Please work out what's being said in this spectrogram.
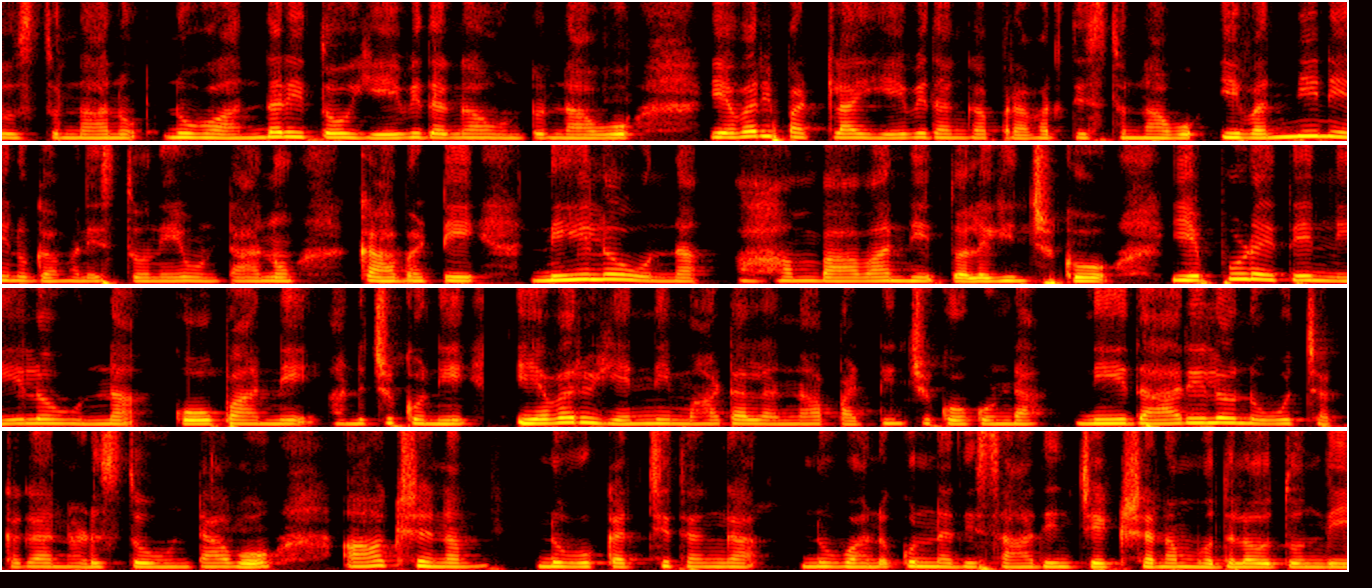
చూస్తున్నాను. నువ్వు అందరితో ఏ విధంగా ఉంటున్నావు? ఎవరి పట్ల ఏ విధంగా ప్రవర్తిస్తున్నావు? ఇవన్నీ నేను గమనిస్తూనే ఉంటాను. కాబట్టి నీలో ఉన్న అహంభావాన్ని తొలగించుకో. ఎప్పుడైతే నీలో ఉన్న కోపాన్ని అణుచుకొని ఎవరు ఎన్ని మాటలన్నా పట్టించుకోకుండా నీ దారిలో నువ్వు చక్కగా నడుస్తూ ఉంటావో ఆ క్షణం నువ్వు ఖచ్చితంగా నువ్వు అనుకున్నది సాధించే క్షణం మొదలవుతుంది.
